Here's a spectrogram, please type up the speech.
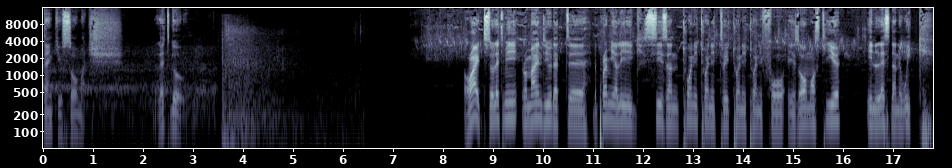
thank you so much. Let's go. All right, so let me remind you that uh, the Premier League season 2023 2024 is almost here in less than a week.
